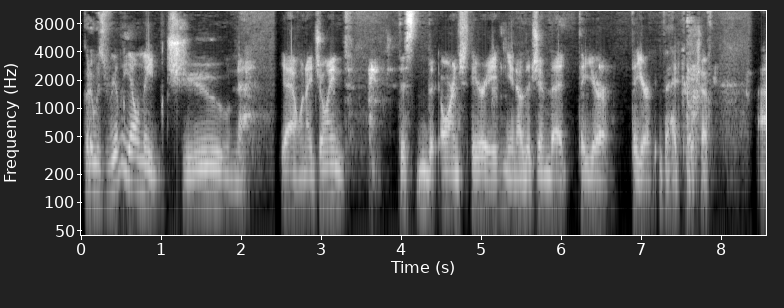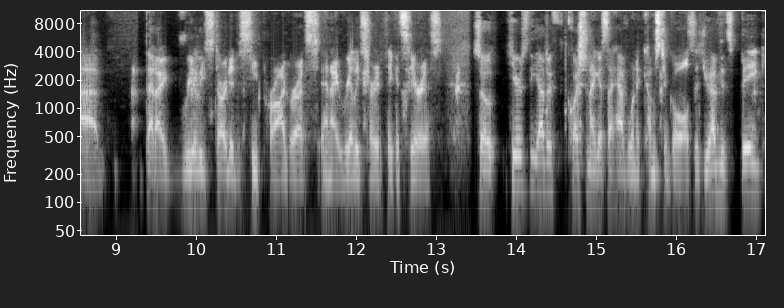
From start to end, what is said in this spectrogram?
but it was really only June, yeah, when I joined this the Orange Theory, you know, the gym that that you're that you're the head coach of. Uh, that I really started to see progress and I really started to take it serious. So here's the other question I guess I have when it comes to goals is you have this big,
